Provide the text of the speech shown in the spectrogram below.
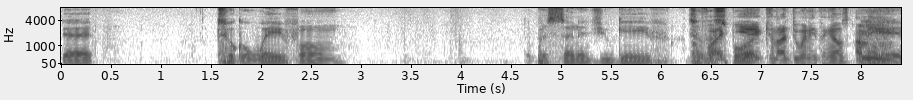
that took away from the percentage you gave to the like, sport yeah, can I do anything else? I mean, yeah.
